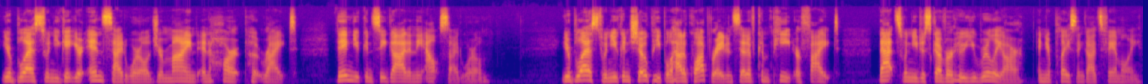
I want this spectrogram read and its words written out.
You're blessed when you get your inside world, your mind and heart put right. Then you can see God in the outside world. You're blessed when you can show people how to cooperate instead of compete or fight. That's when you discover who you really are and your place in God's family.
